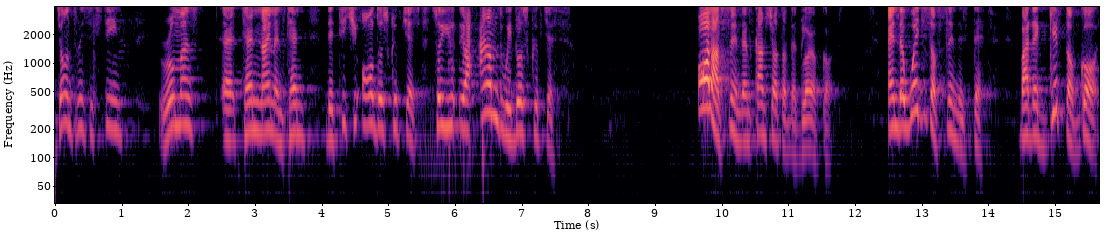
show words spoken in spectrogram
John 3.16, Romans uh, 10, 9 and 10, they teach you all those scriptures. So you, you are armed with those scriptures. All have sinned and come short of the glory of God. And the wages of sin is death. But the gift of God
